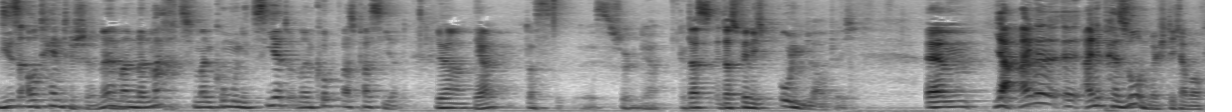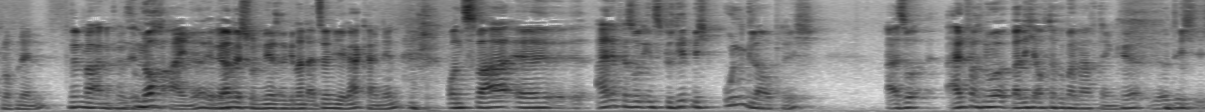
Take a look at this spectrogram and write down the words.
dieses Authentische. Ne? Man, man macht, man kommuniziert und man guckt, was passiert. Ja, Ja, das ist schön, ja. das, das finde ich unglaublich. Ähm, ja, eine, äh, eine Person möchte ich aber auch noch nennen. Nenn mal eine Person. Noch eine. Wir Ja. haben ja schon mehrere genannt, als wenn wir gar keinen nennen. Und zwar, äh, eine Person inspiriert mich unglaublich. Also einfach nur, weil ich auch darüber nachdenke. Und ich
